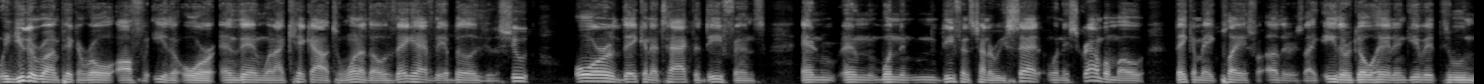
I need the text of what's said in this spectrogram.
when you can run pick and roll off of either or, and then when I kick out to one of those, they have the ability to shoot, or they can attack the defense. And and when the defense trying to reset, when they scramble mode, they can make plays for others. Like either go ahead and give it to,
